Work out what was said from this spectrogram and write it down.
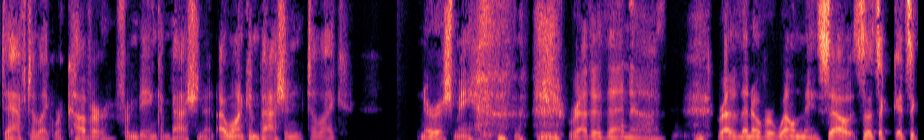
to have to like recover from being compassionate i want compassion to like nourish me rather than uh, rather than overwhelm me. So so it's a it's a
